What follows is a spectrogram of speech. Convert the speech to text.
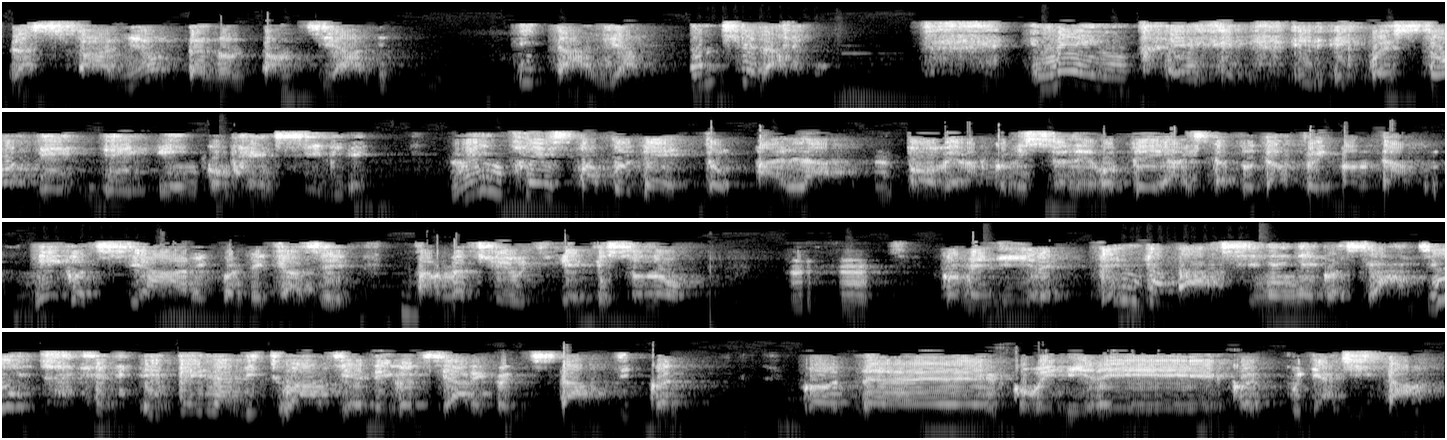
la Spagna da non tanti anni, l'Italia non ce l'ha. Mentre, e, e questo è, è, è incomprensibile, Mentre è stato detto alla povera Commissione europea, è stato dato il mandato di negoziare con le case farmaceutiche che sono, mm-hmm, come dire, ben capaci nei negoziati e ben abituati a negoziare con gli stati con, con eh, come dire, con pugnacità,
